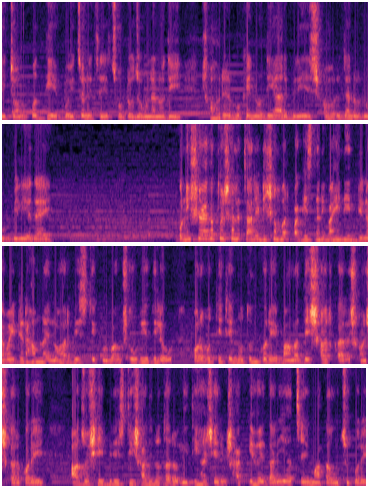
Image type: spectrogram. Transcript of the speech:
এই জনপদ দিয়ে বয়ে চলেছে ছোট যমুনা নদী। শহরের বুকে নদী আর ব্রিজ শহর যেন রূপ বিলিয়ে দেয়। উনিশশো একাত্তর সালে চারই ডিসেম্বর পাকিস্তানি বাহিনীর ডিনামাইটের হামলায় লোহার ব্রিজটি পূর্বাংশ উড়িয়ে দিলেও পরবর্তীতে নতুন করে বাংলাদেশ সরকার সংস্কার করে। আজও সেই ব্রিজটি স্বাধীনতার ইতিহাসের সাক্ষী হয়ে দাঁড়িয়ে আছে মাথা উঁচু করে।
